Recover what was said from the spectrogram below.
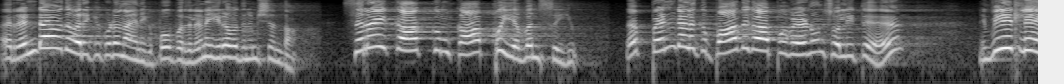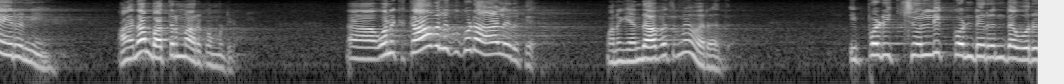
ரெண்டாவது வரைக்கும் கூட நான் இன்னைக்கு போக போகிறதில்ல ஏன்னா இருபது நிமிஷம்தான். சிறை காக்கும் காப்பு எவன் செய்யும்? இந்த பெண்களுக்கு பாதுகாப்பு வேணும்னு சொல்லிட்டு நீ வீட்டிலே இரு நீ. அங்கே தான் பத்திரமா இருக்க முடியும். உனக்கு காவலுக்கு கூட ஆள் இருக்கு. உனக்கு எந்த ஆபத்துமே வராது. இப்படி சொல்லி கொண்டிருந்த ஒரு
